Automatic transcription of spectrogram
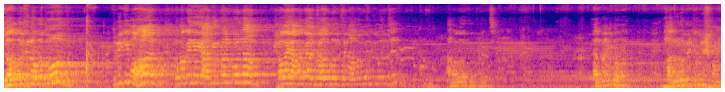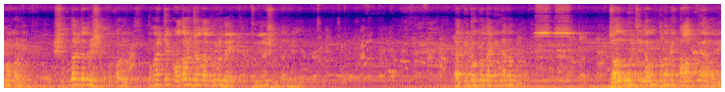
জল বলছে, নবদূত, তুমি কি মহান? তোমাকে যে আলিঙ্গন করলাম, সবাই আমাকে আর জল বলছেন আমাকেও কি বলছেন আমাকেও বলছে। তার মানে বাবা? ভালো লোকের যদি সঙ্গ করো সৌন্দর্যের সঙ্গ করো, তোমার যে কদর্যতা দূর হয়ে, তুমিও সুন্দর হয়ে যাবে। তার কৃতজ্ঞতা কি জানাব? জল বলছে, যখন তোমাকে তাপ দেওয়া হবে,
